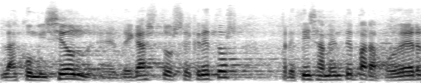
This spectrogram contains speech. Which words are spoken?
la Comisión eh, de Gastos Secretos precisamente para poder,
